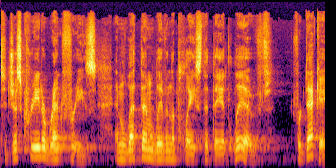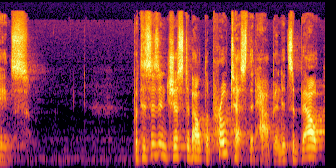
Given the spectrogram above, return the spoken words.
to just create a rent freeze and let them live in the place that they had lived for decades. But this isn't just about the protest that happened, it's about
